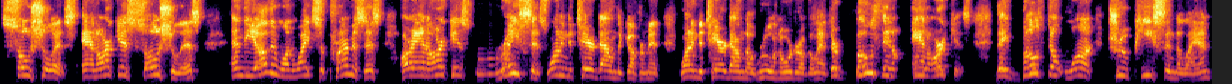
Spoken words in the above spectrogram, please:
socialists, anarchist socialists and the other one, white supremacists, are anarchist racists, wanting to tear down the government, wanting to tear down the rule and order of the land. They're both in anarchists. They both don't want true peace in the land.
